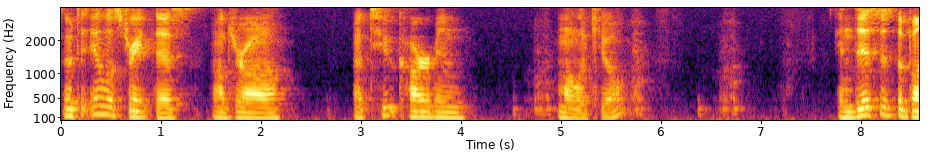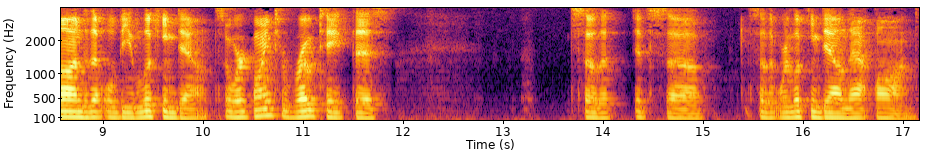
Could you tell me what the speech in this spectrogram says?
So to illustrate this, I'll draw a two carbon molecule. And this is the bond that we'll be looking down. So we're going to rotate this so that it's uh, so that we're looking down that bond.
